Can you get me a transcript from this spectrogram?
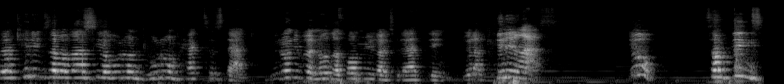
You're killing some of us here who don't who don't practice that. We don't even know the formula to that thing. You're like killing us. Yo, some things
